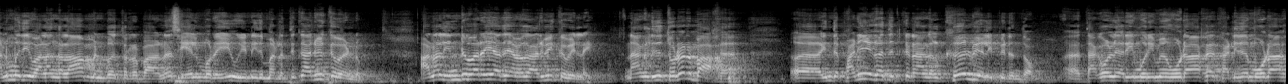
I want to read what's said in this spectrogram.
அனுமதி வழங்கலாம் என்பது தொடர்பான செயல்முறையை உயர்நீதிமன்றத்துக்கு அறிவிக்க வேண்டும். ஆனால் இன்று வரை அதை அவர்கள் அறிவிக்கவில்லை. நாங்கள் இது தொடர்பாக இந்த பணியகத்திற்கு நாங்கள் கேள்வி எழுப்பியிருந்தோம். தகவல் அறிவுரிமை ஊடாக கடிதம் ஊடாக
